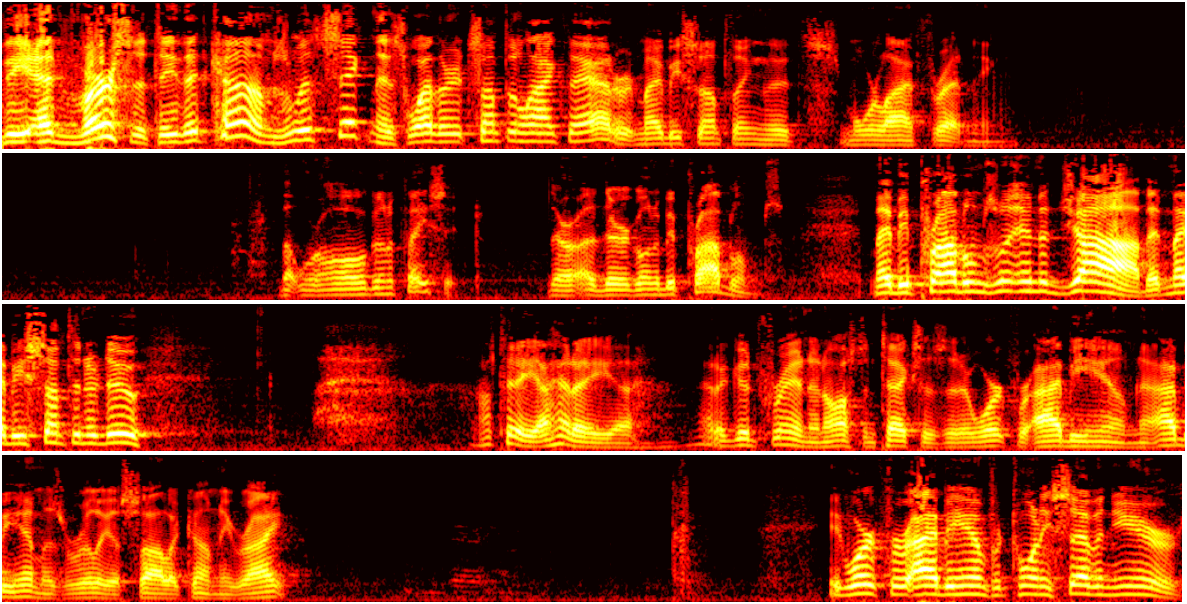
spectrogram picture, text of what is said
The adversity that comes with sickness, whether it's something like that or it may be something that's more life threatening. But we're all going to face it. There are, there are going to be problems. Maybe problems in the job. It may be something to do. I'll tell you, I had a uh, had a good friend in Austin, Texas, that had worked for IBM. Now, IBM is really a solid company, right? He'd worked for IBM for 27 years.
